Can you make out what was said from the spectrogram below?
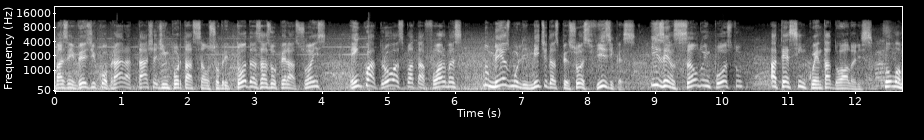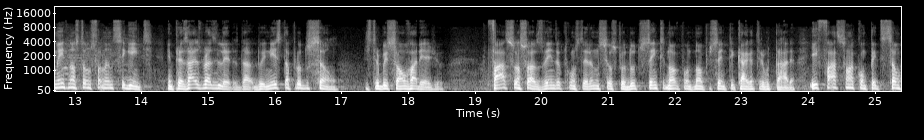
mas em vez de cobrar a taxa de importação sobre todas as operações, enquadrou as plataformas no mesmo limite das pessoas físicas, isenção do imposto até 50 dólares. No momento, nós estamos falando o seguinte: empresários brasileiros, da, do início da produção, distribuição ao varejo, façam as suas vendas considerando os seus produtos 109,9% de carga tributária e façam a competição,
